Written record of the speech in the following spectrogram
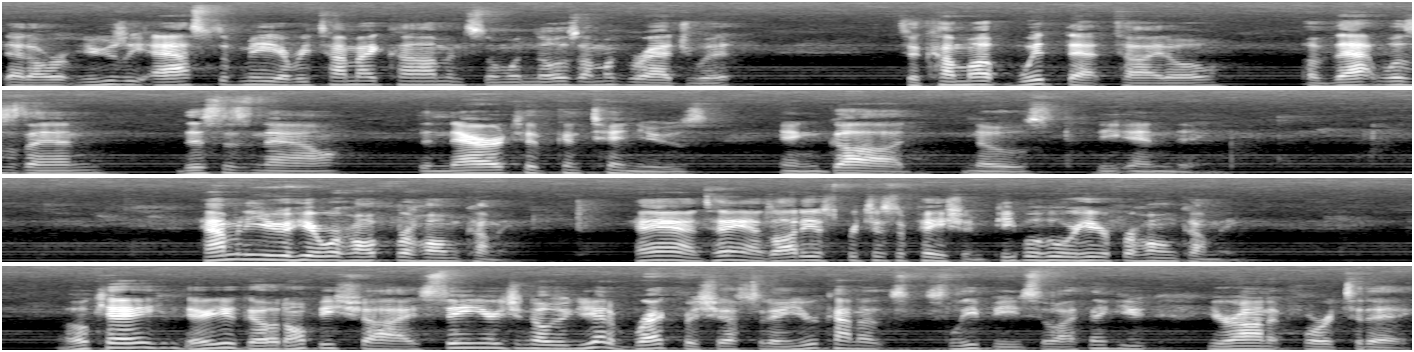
that are usually asked of me every time I come and someone knows I'm a graduate to come up with that title of That Was Then, This Is Now, the narrative continues, and God knows the ending. How many of you here for homecoming? Hands, hands, audience participation. People who are here for homecoming. Okay, there you go. Don't be shy. Seniors, you know, you had a breakfast yesterday and you're kind of sleepy, so I think you, you're on it for it today.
